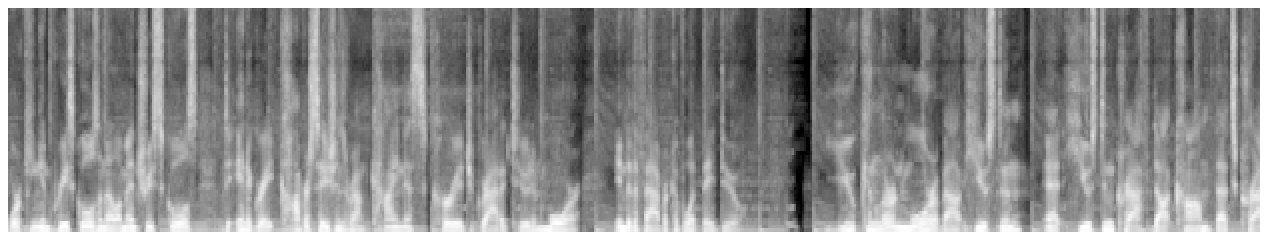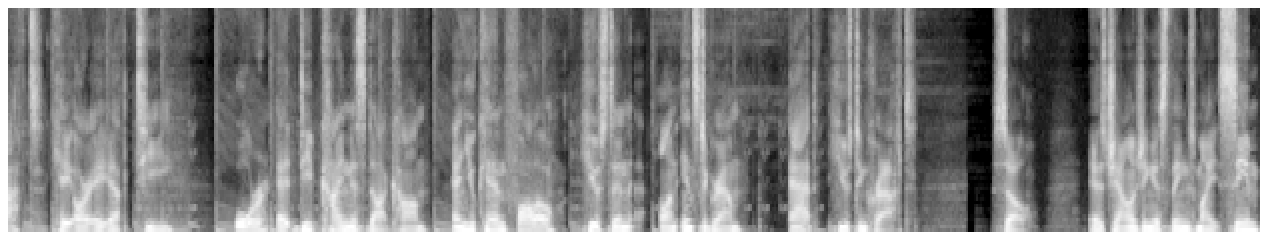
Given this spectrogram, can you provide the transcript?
working in preschools and elementary schools to integrate conversations around kindness, courage, gratitude, and more into the fabric of what they do. You can learn more about Houston at houstonkraft.com, That's Kraft, K R A F T, or at deepkindness.com. And you can follow Houston on Instagram at HoustonKraft. So, as challenging as things might seem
